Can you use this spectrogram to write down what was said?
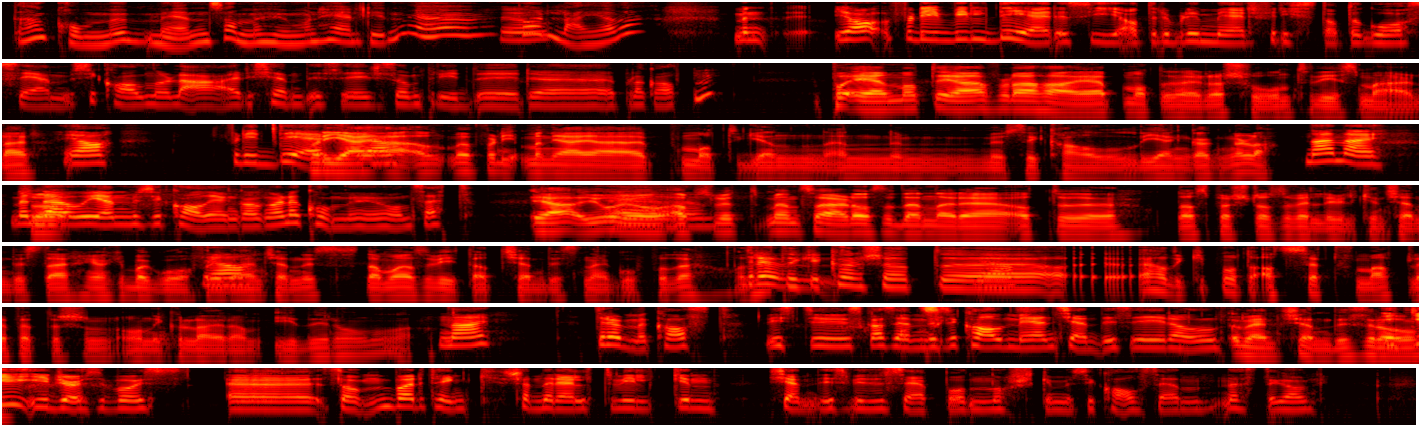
Han kommer med den samme humoren hele tiden. Jeg er Ja. bare lei av det. Men ja, fordi vil dere si at dere blir mer frista til å gå og se musikal når det er kjendiser som pryder uh, plakaten? På en måte, ja, for da har jeg på en måte en relasjon til de som er der. Ja. Fordi dere Fordi jeg er, fordi, men jeg er på en måte ikke en, en musikalgjenganger, da. Nei, nei. Men Så- det er jo igjen musikalgjengangerne kommer jo uansett. Ja, jo, jo, Eh. absolutt. Men så er det også den derre at uh, da spørs det også veldig hvilken kjendis det er. Jeg kan ikke bare gå fordi Ja. det er en kjendis. Da må jeg altså vite at kjendisen er god på det. Og Drøm- jeg tenker kanskje at uh, Ja. Jeg hadde ikke på en måte sett for meg Atle Pettersen og Nicolay Ramm i de rollene, da. Nei. Drømmekast. Hvis du skal se en musikal med en kjendis i rollen. Med en kjendis i rollen. Ikke i Jersey Boys. uh, sånn. Bare tenk generelt. Hvilken kjendis vil du se på den norske musikalscenen neste gang?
